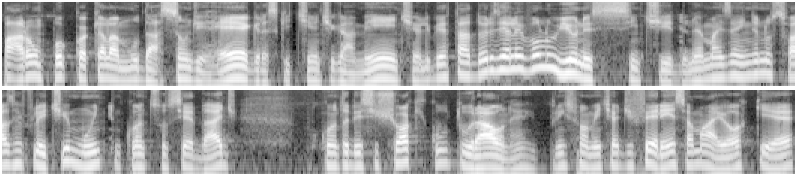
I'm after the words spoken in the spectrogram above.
parou um pouco com aquela mudação de regras que tinha antigamente. A Libertadores ela evoluiu nesse sentido, né? Mas ainda nos faz refletir muito enquanto sociedade por conta desse choque cultural, né? Principalmente a diferença maior que é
